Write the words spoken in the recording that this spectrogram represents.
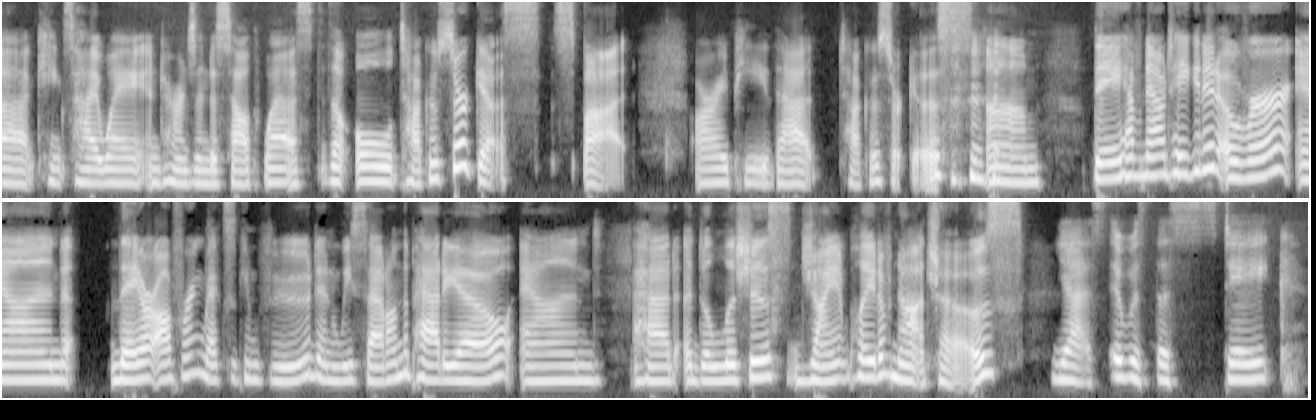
uh, Kings Highway and turns into Southwest, the old Taco Circus spot. RIP that Taco Circus. um, they have now taken it over and they are offering Mexican food. And we sat on the patio and had a delicious giant plate of nachos. Yes. It was the steak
